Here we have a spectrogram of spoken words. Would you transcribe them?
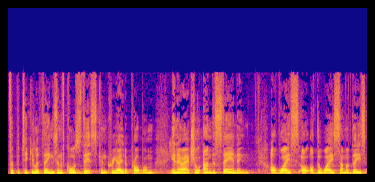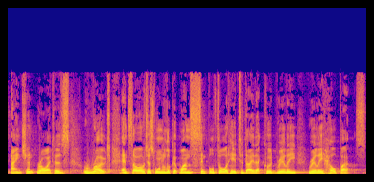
for particular things. And of course, this can create a problem in our actual understanding of, ways, of the way some of these ancient writers wrote. And so I just want to look at one simple thought here today that could really, really help us.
